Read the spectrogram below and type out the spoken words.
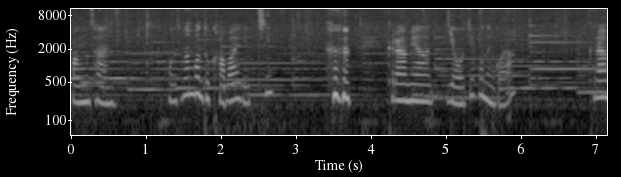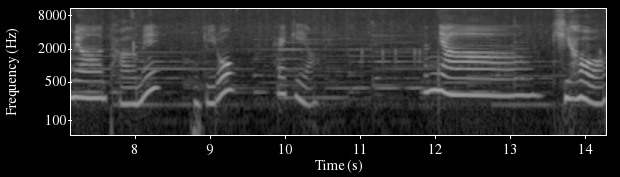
광산. 광산 한 번 더 가봐야겠지? 그러면, 얘 어디 보는 거야? 그러면 다음에 보기로 할게요. 안녕. 귀여워.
